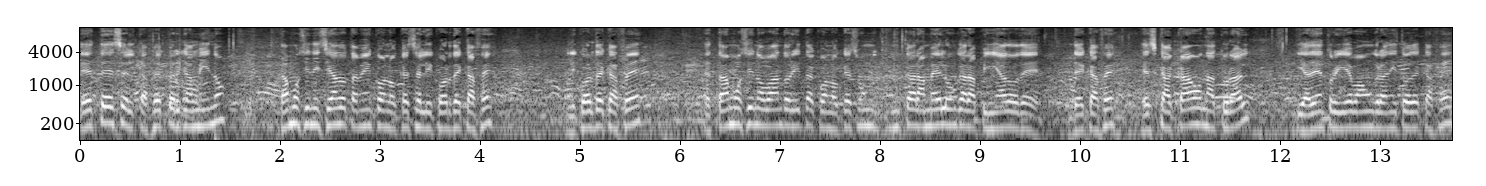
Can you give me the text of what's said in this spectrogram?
Este es el café pergamino. Estamos iniciando también con lo que es el licor de café. licor de café. Estamos innovando ahorita con lo que es un, caramelo, un garapiñado de, de café. Es cacao natural y adentro lleva un granito de café.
